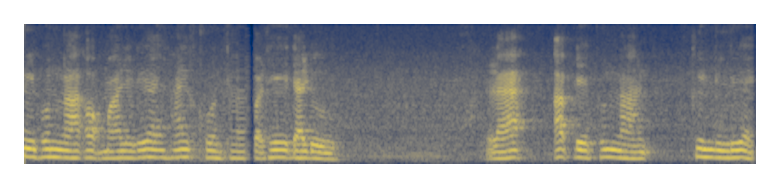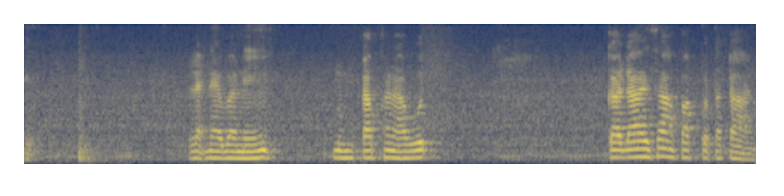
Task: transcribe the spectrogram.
มีผลงานออกมาเรื่อยๆ ให้คนทั้งประเทศได้ดู และอัปเดตผลงานขึ้นเรื่อยๆ และในวันนี้หนุ่มกรับคณาวุฒิก็ได้สร้างปรากฏการณ์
